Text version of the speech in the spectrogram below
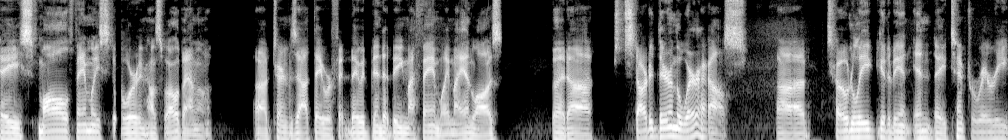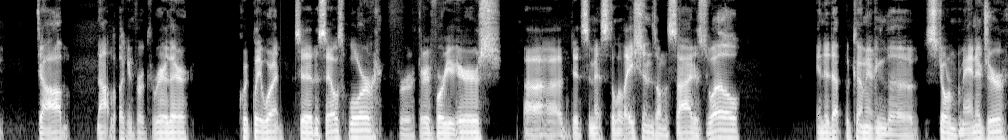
a small family store in Huntsville, Alabama uh, turns out they were, they would end up being my family, my in-laws, but, uh, started there in the warehouse. Uh, totally going to be an, in a temporary job, not looking for a career there. Quickly went to the sales floor for three or four years. Uh, did some installations on the side as well. Ended up becoming the store manager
